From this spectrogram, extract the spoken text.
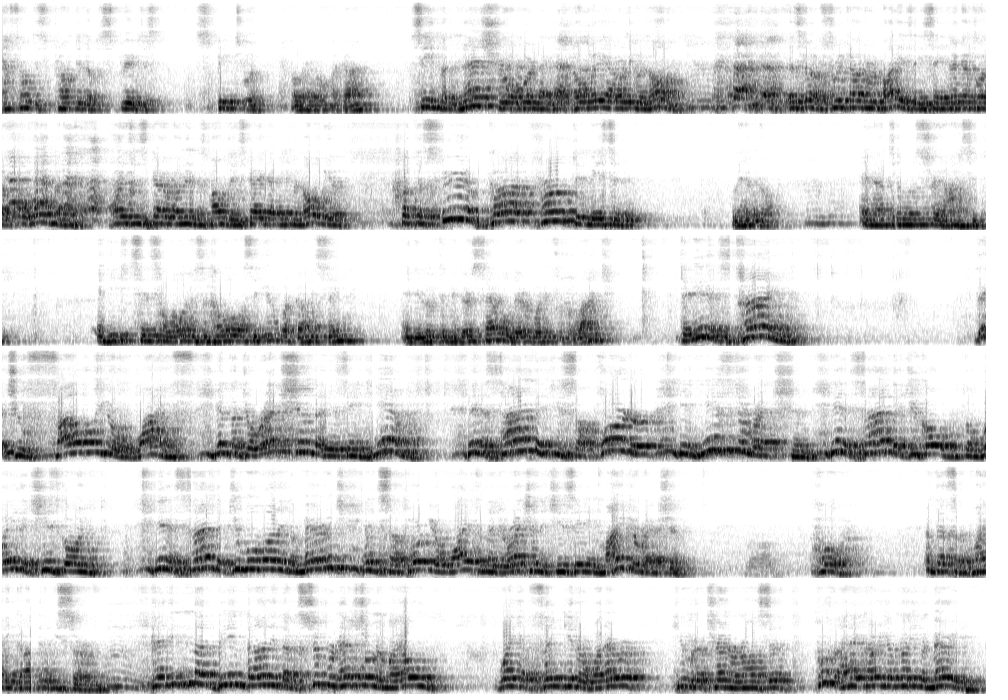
I felt this prompting of the Spirit just speak to him. I'm like, oh my God. See, in the natural, we're like, no way, I don't even know him. It's going to freak out everybody as they say. They're going to go, oh, wait a minute. Why is this guy running his mouth? This guy doesn't even know you. But the Spirit of God prompted me and said, let him know. And I told him straight I said, and he says hello. And I said, hello. I said, you know what God is saying? And he looked at me. There's several there waiting for the lunch. That it is time that you follow your wife in the direction that is in Him. It is time that you support her in His direction. It is time that you go the way that she's going. It is time that you move on in the marriage and support your wife in the direction that she's in, in my direction. Oh, and that's the mighty God that we serve. Mm. Had it not been done in the supernatural in my own way of thinking or whatever, he would have turned around and said, Who the heck are you? I'm not even married.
